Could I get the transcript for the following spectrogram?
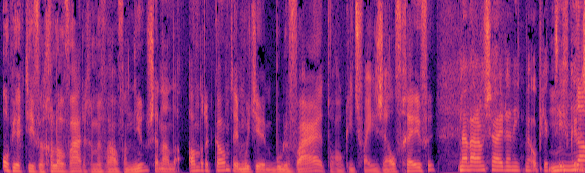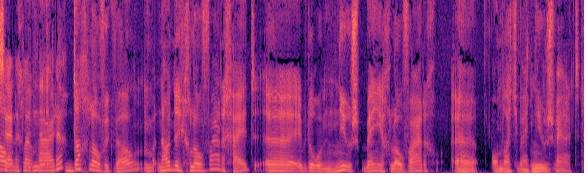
objectieve, geloofwaardige mevrouw van nieuws. En aan de andere kant moet je een boulevard toch ook iets van jezelf geven. Maar waarom zou je dan niet meer objectief kunnen nou, zijn en geloofwaardig? Dat geloof ik wel. Nou, de geloofwaardigheid. Uh, ik bedoel, in nieuws ben je geloofwaardig omdat je bij het nieuws werkt.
